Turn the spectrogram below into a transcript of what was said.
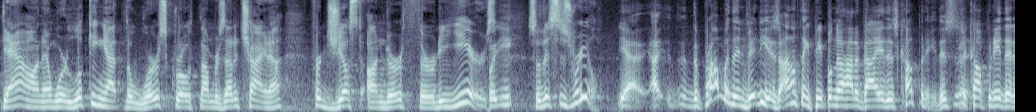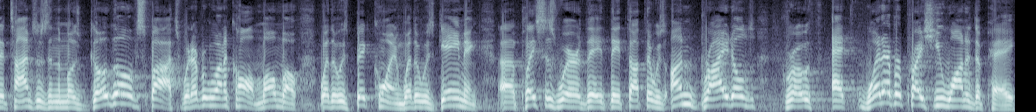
down, and we're looking at the worst growth numbers out of China for just under 30 years. You, so this is real. Yeah. I, the problem with NVIDIA is I don't think people know how to value this company. This is right. a company that at times was in the most go-go of spots, whatever we want to call them, Momo, whether it was Bitcoin, whether it was gaming, uh, places where they, they thought there was unbridled growth at whatever price you wanted to pay.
